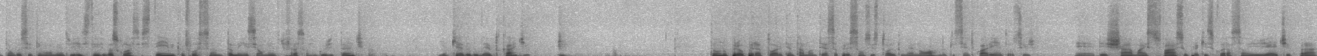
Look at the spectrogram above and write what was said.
Então você tem um aumento de resistência vascular sistêmica, forçando também esse aumento de fração regurgitante e a queda do débito cardíaco. Então, no pré-operatório, tentar manter essa pressão sistólica menor do que 140, ou seja, é, deixar mais fácil para que esse coração ejete para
